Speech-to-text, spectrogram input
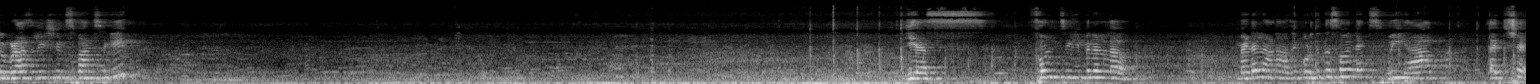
Congratulations once again. Yes full ടീമിനുള്ള മെഡലാണ് ആദ്യം കൊടുക്കുന്നത്. So next we have check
